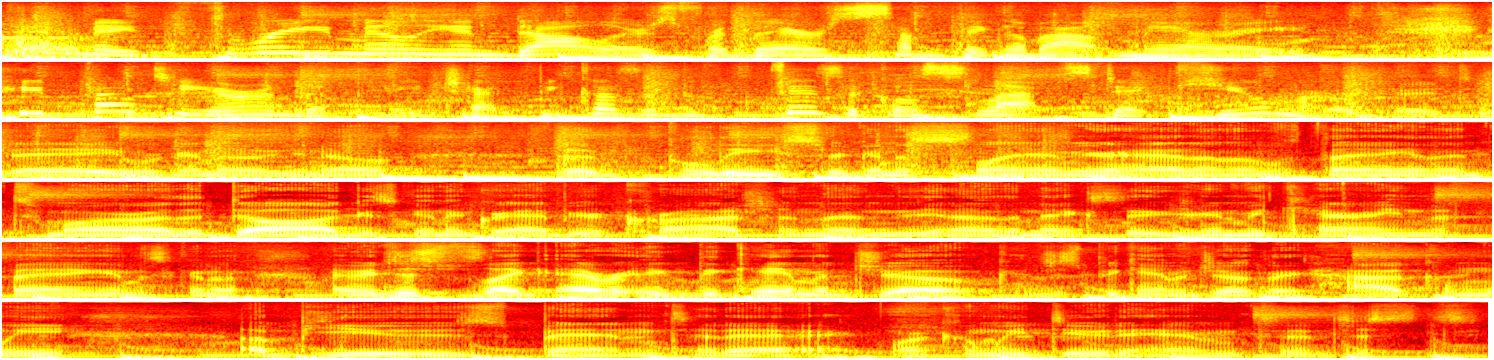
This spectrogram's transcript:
Ben made $3 million for There's Something About Mary. He felt he earned the paycheck because of the physical slapstick humor. Okay, today we're gonna, you know, the police are gonna slam your head on the thing, and then tomorrow the dog is gonna grab your crotch, and then you know the next day you're gonna be carrying the thing, and it's gonna. I mean, it just was like every, it became a joke. It just became a joke. Like, how can we abuse Ben today? What can we do to him to just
